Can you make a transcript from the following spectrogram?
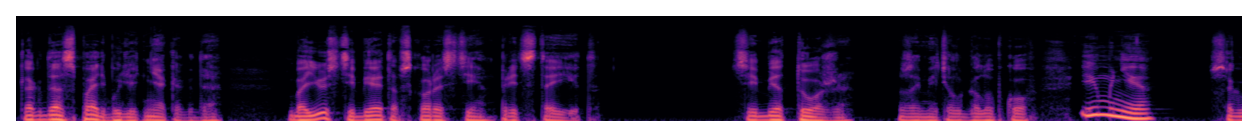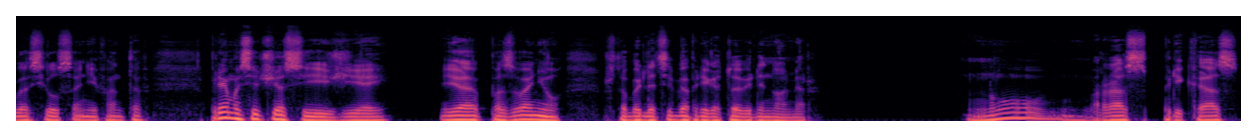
когда спать будет некогда». Боюсь, тебе это в скорости предстоит. — Тебе тоже, — заметил Голубков. — И мне, — согласился Нифонтов. — Прямо сейчас езжай. Я позвоню, чтобы для тебя приготовили номер. — Ну, раз приказ.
